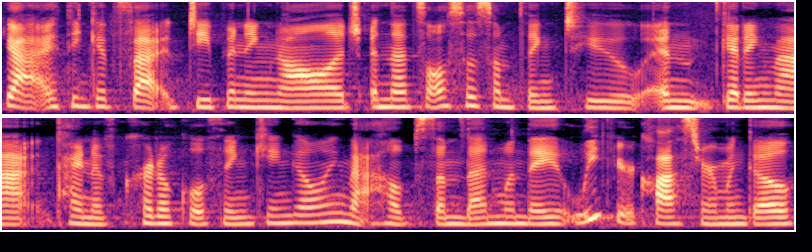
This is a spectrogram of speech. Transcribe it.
Yeah, I think it's that deepening knowledge, and that's also something too, and getting that kind of critical thinking going that helps them then when they leave your classroom and go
